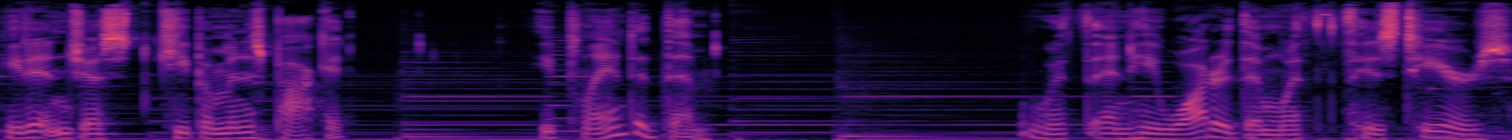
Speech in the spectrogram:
He didn't just keep them in his pocket. He planted them with and he watered them with his tears.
